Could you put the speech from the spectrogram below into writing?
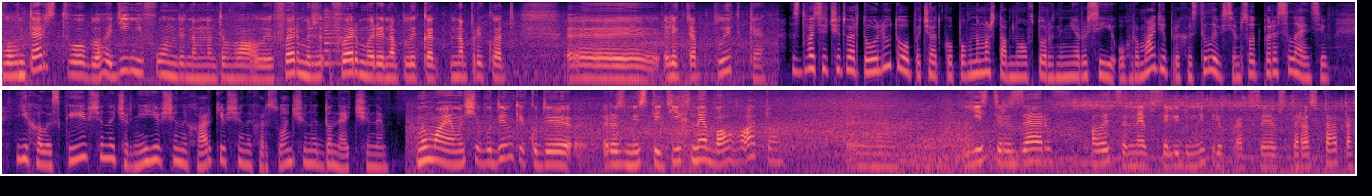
Волонтерство, благодійні фонди нам надавали, фермер, фермери, наприклад, наприклад е, електроплитки. З 24 лютого, початку повномасштабного вторгнення Росії у громаді, прихистили 800 переселенців. Їхали з Київщини, Чернігівщини, Харківщини, Херсонщини, Донеччини. Ми маємо ще будинки, куди розмістити. Їх небагато. Е, Є резерв, але це не в селі Дмитрівка, це в Старостатах,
